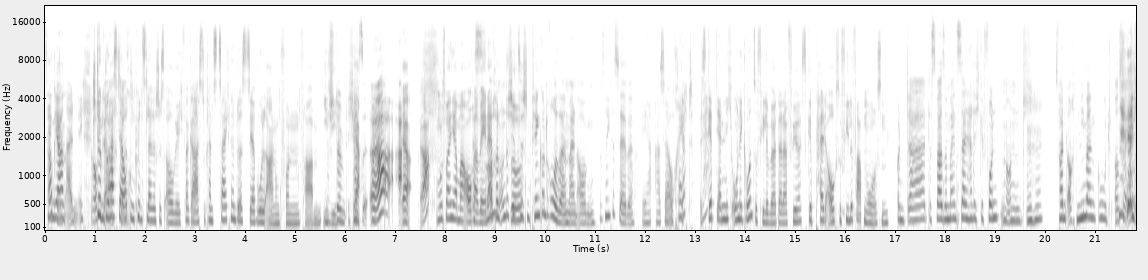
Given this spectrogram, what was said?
zehn Okay. Jahren alt nicht drauf Stimmt, du hast ja auch geachtet. ein künstlerisches Auge. Ich vergaß, du kannst zeichnen, du hast sehr wohl Ahnung von Farben. Das Easy. stimmt. Ich ja. hasse, ja, Ja, ja, muss man hier mal auch es erwähnen. ist auch ein Unterschied so. zwischen Pink und Rosa in meinen Augen. Das ist nicht dasselbe. Ja, hast ja auch recht. Es gibt ja nicht ohne Grund so viele Wörter dafür. Es gibt halt auch so viele Farbnuancen. Und da, das war so mein Style, hatte ich gefunden und Mhm. es fand auch niemand gut, außer ich.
